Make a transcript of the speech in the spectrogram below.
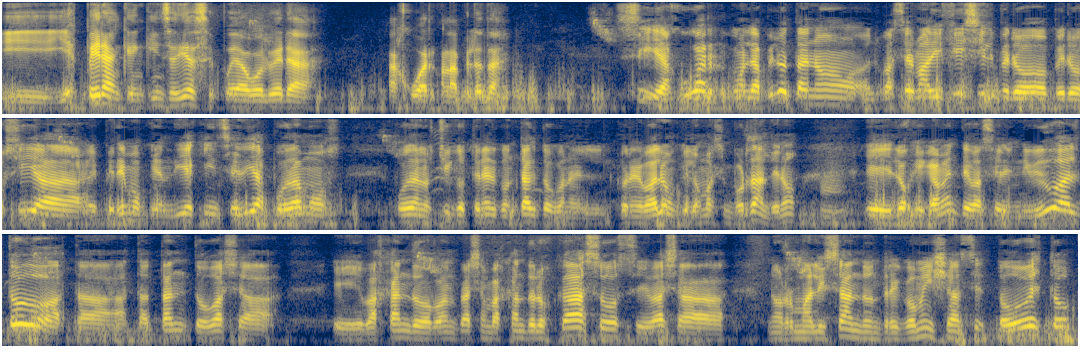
y, esperan que en 15 días se pueda volver a, jugar con la pelota? Sí, a jugar con la pelota no va a ser más difícil, pero, pero sí esperemos que en 10, 15 días podamos puedan los chicos tener contacto con el, con el balón, que es lo más importante, ¿no? Mm. Eh, lógicamente va a ser individual todo, hasta, hasta tanto vaya eh, bajando, vayan bajando los casos, se vaya normalizando, entre comillas, todo esto,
